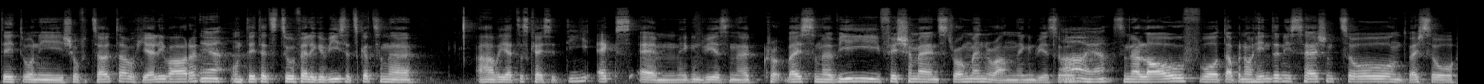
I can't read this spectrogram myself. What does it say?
dort, wo ich schon erzählt habe, auf Jeli waren. Yeah. Und dort hat es zufälligerweise jetzt gerade so eine, ah, wie hat das geheißen, DXM, irgendwie so eine, weißt so eine wie Fisherman Strongman Run, irgendwie so, ah, yeah. so ein Lauf, wo du aber noch Hindernisse hast und so und weißt so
